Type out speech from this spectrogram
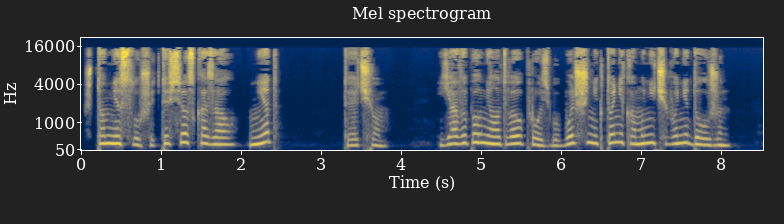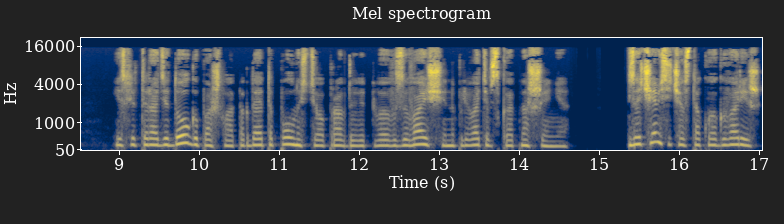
«Что мне слушать? Ты все сказал? Нет?» «Ты о чем?» «Я выполнила твою просьбу. Больше никто никому ничего не должен». Если ты ради долга пошла, тогда это полностью оправдывает твое вызывающее наплевательское отношение. Зачем сейчас такое говоришь?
